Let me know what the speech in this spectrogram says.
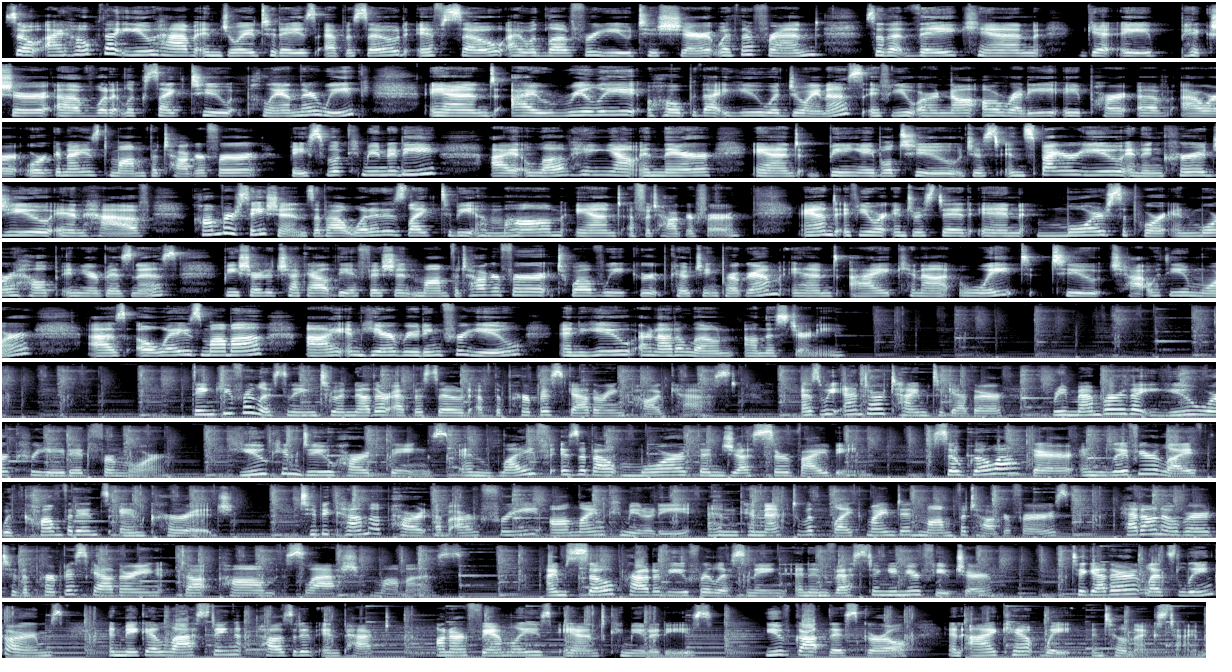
So I hope that you have enjoyed today's episode. If so, I would love for you to share it with a friend so that they can get a picture of what it looks like to plan their week. And I really hope that you would join us if you are not already a part of our organized mom photographer Facebook community. I love hanging out in there and being able to just inspire you and encourage you and have conversations about what it is like to be a mom and a photographer. And if you are interested in more support and more help in your business, be sure to check out the Efficient Mom Photographer 12 week group coaching program. And I cannot wait to chat with you more. As always, Mama, I am here rooting for you, and you are not alone on this journey. Thank you for listening to another episode of the Purpose Gathering podcast. As we end our time together, remember that you were created for more. You can do hard things, and life is about more than just surviving. So go out there and live your life with confidence and courage. To become a part of our free online community and connect with like-minded mom photographers, head on over to thepurposegathering.com slash mamas. I'm so proud of you for listening and investing in your future. Together, let's link arms and make a lasting positive impact on our families and communities. You've got this, girl, and I can't wait until next time.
